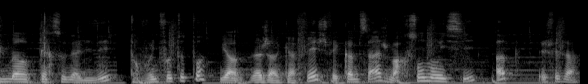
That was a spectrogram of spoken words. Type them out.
humain personnalisé, t'envoies une photo de toi. Regarde, là j'ai un café, je fais comme ça, je marque son nom ici, hop, et je fais ça.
